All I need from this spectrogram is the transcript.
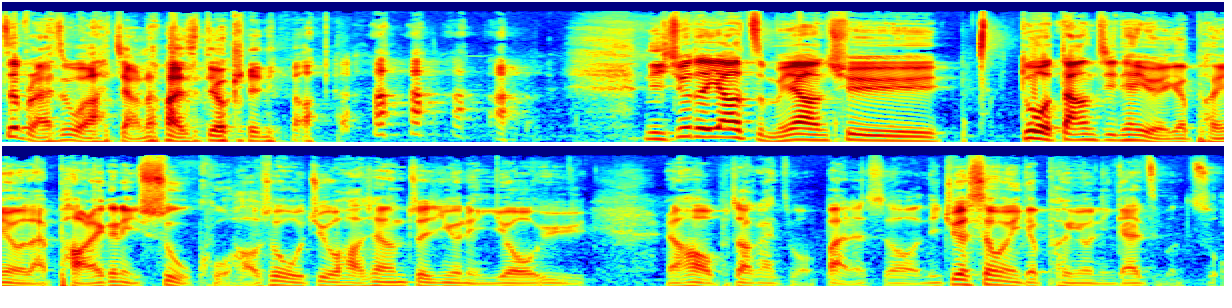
这本来是我要讲的，我还是丢给你好了。你觉得要怎么样去？如果当今天有一个朋友来跑来跟你诉苦，好说，我觉得我好像最近有点忧郁，然后我不知道该怎么办的时候，你觉得身为一个朋友，你该怎么做？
